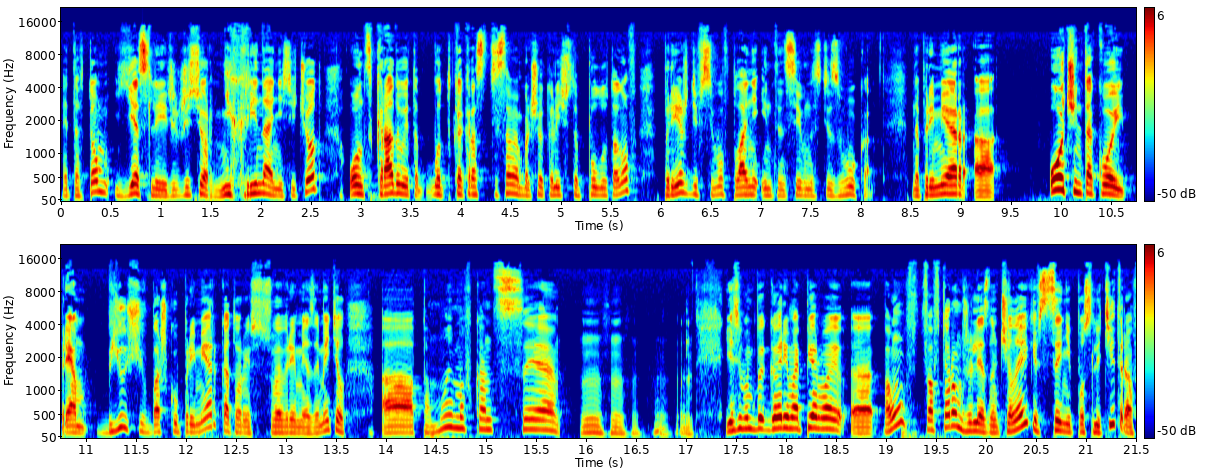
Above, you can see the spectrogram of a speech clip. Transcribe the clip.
это в том, если режиссер ни хрена не сечет, он скрадывает вот как раз те самое большое количество полутонов, прежде всего в плане интенсивности звука. Например, а, очень такой прям бьющий в башку пример, который в свое время я заметил, а, по-моему, в конце... Мгм. Если мы говорим о первой... э, по-моему, во втором «Железном человеке» в сцене после титров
